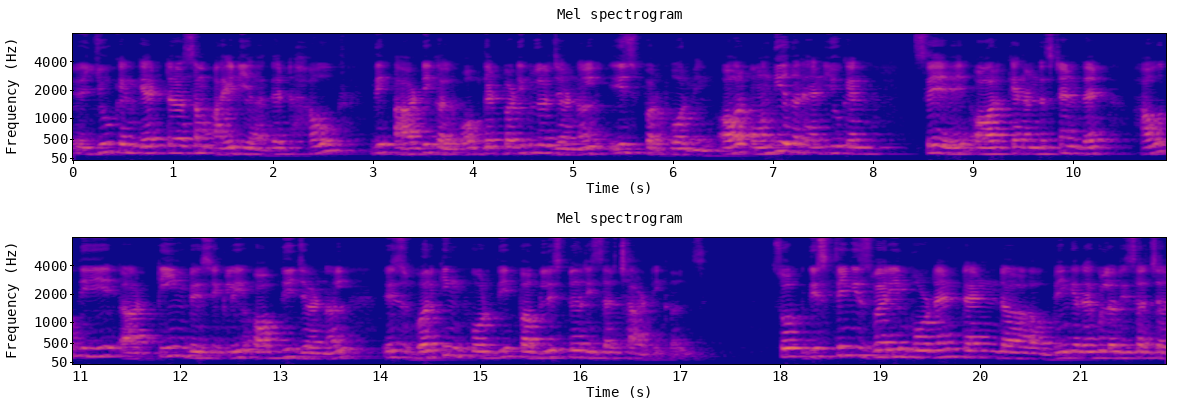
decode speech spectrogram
you can get uh, some idea that how the article of that particular journal is performing or on the other hand you can say or can understand that how the uh, team basically of the journal is working for the published research articles. So this thing is very important and uh, being a regular researcher,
